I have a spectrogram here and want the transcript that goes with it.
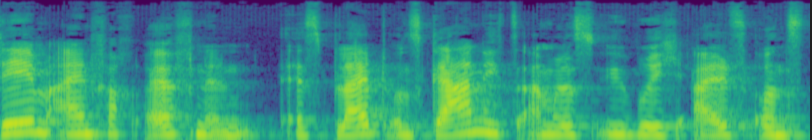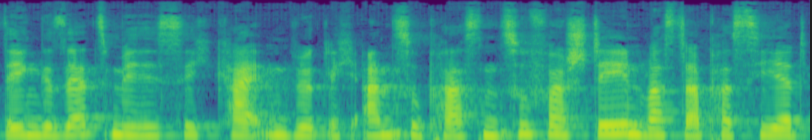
dem einfach öffnen. Es bleibt uns gar nichts anderes übrig, als uns den Gesetzmäßigkeiten wirklich anzupassen, zu verstehen, was da passiert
